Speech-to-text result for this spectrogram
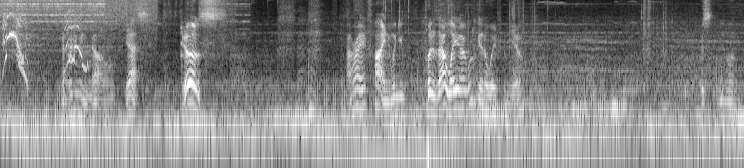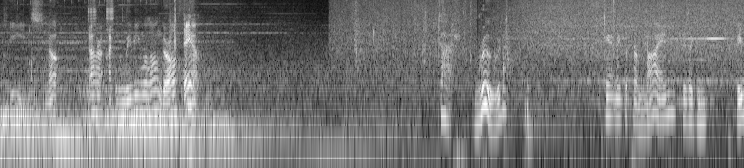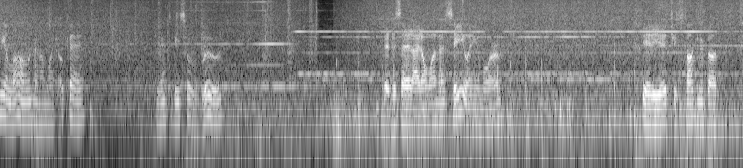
No! No, what do you mean no? Yes. Yes. All right, fine. When you put it that way, I will get away from you. No. No, I'm leaving you alone, girl. Damn. Gosh, rude. Can't make up her mind. She's like, leave me alone, and I'm like, okay. You have to be so rude. They just said, I don't want to see you anymore. Idiot, she's talking about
